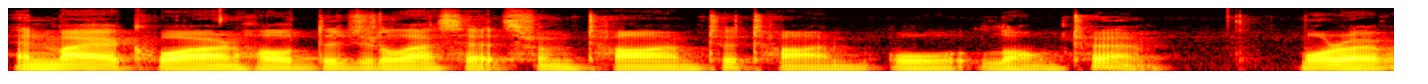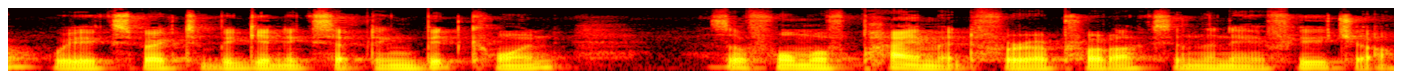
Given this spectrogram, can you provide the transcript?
and may acquire and hold digital assets from time to time or long term. Moreover, we expect to begin accepting Bitcoin as a form of payment for our products in the near future.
